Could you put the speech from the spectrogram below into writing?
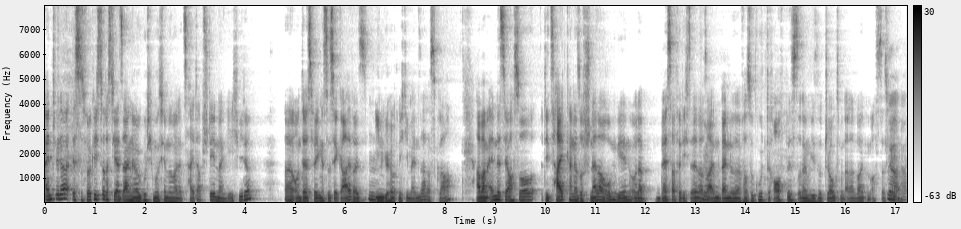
entweder ist es wirklich so, dass die halt sagen, na gut, ich muss hier nur meine Zeit abstehen, dann gehe ich wieder. Äh, Und deswegen ist es egal, weil es- ihnen gehört nicht die Mensa, das ist klar. Aber am Ende ist ja auch so, die Zeit kann ja so schneller rumgehen oder besser für dich selber Ja. sein, wenn du einfach so gut drauf bist oder irgendwie so Jokes mit anderen Leuten machst. Deswegen Ja, ja.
